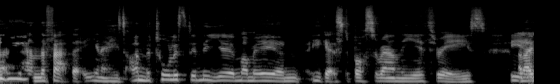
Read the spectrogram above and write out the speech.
and the fact that you know he's I'm the tallest in the year, mummy, and he gets to boss around the year threes. And I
